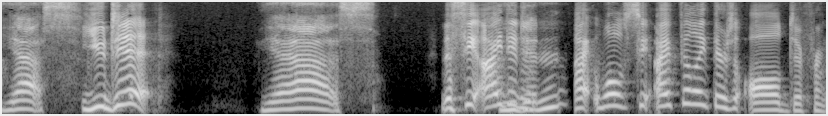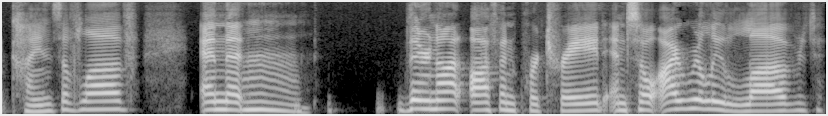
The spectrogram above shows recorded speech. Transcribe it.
Yes. you did. Yes. Now, see, I didn't. didn't? I, well, see, I feel like there's all different kinds of love, and that Mm. they're not often portrayed. And so I really loved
